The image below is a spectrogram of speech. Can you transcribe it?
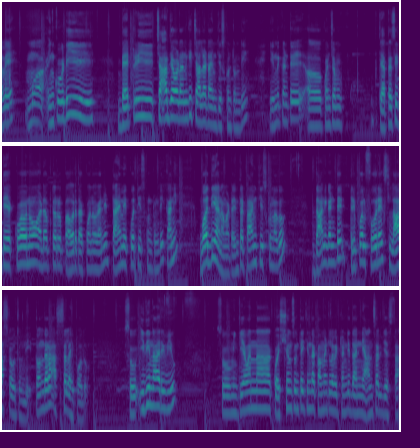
అవే. ఇంకొకటి బ్యాటరీ ఛార్జ్ అవ్వడానికి చాలా టైం తీసుకుంటుంది. ఎందుకంటే కొంచెం కెపాసిటీ ఎక్కువనో అడాప్టర్ పవర్ తక్కువనో కానీ టైం ఎక్కువ తీసుకుంటుంది. కానీ వద్ది అనమాట ఎంత టైం తీసుకున్నదో దానికంటే ట్రిపుల్ ఫోర్ ఎక్స్ లాస్ట్ అవుతుంది. తొందర అస్సలు అయిపోదు. సో ఇది నా రివ్యూ. సో మీకు ఏమన్నా క్వశ్చన్స్ ఉంటే కింద కమెంట్లో పెట్టండి. దాన్ని ఆన్సర్ చేస్తా.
